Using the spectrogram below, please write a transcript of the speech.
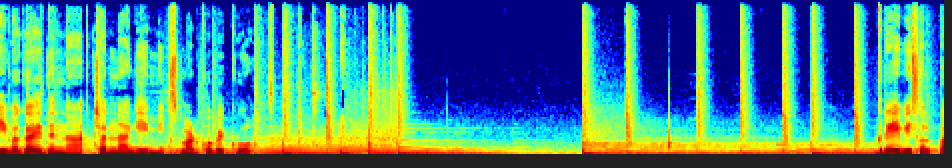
ಇವಾಗ ಇದನ್ನು ಚೆನ್ನಾಗಿ ಮಿಕ್ಸ್ ಮಾಡ್ಕೋಬೇಕು. ಗ್ರೇವಿ ಸ್ವಲ್ಪ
